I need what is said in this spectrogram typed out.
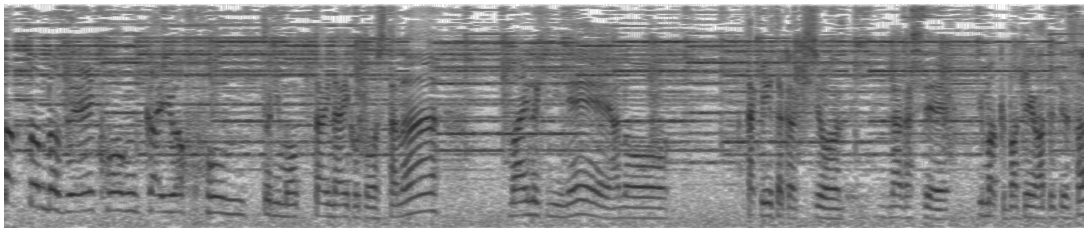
だったんだぜ。今回は本当にもったいないことをしたな。前の日にねあの武豊騎手を流してうまく馬券を当ててさ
